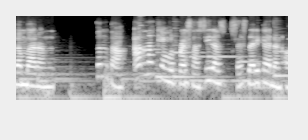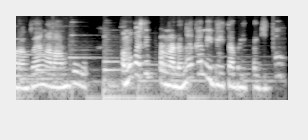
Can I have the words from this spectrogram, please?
gambaran tentang anak yang berprestasi dan sukses dari keadaan orang tua yang nggak mampu. Kamu pasti pernah dengar kan di berita-berita gitu,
